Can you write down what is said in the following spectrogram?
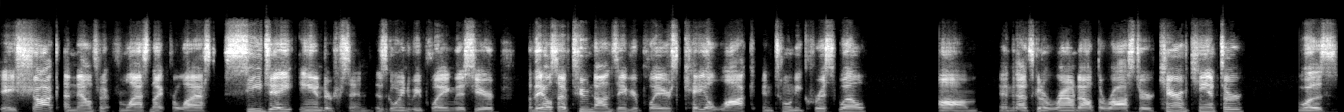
a shock announcement from last night for last. CJ Anderson is going to be playing this year. They also have two non-Xavier players, Kayel Locke and Tony Criswell. Um, and that's going to round out the roster. Kerem Kanter was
